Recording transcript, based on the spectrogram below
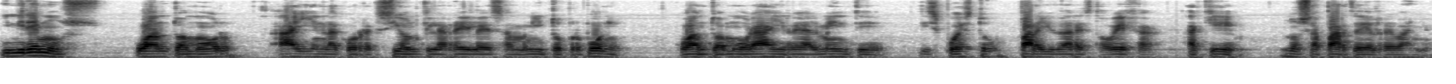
y miremos cuánto amor hay en la corrección que la regla de San Benito propone, cuánto amor hay realmente dispuesto para ayudar a esta oveja a que no se aparte del rebaño.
